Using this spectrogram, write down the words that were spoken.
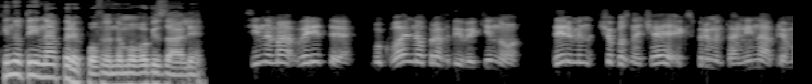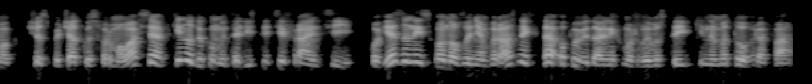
кинутий на переповненому вокзалі. Cinéma vérité буквально правдиве кіно. Термін, що позначає експериментальний напрямок, що спочатку сформувався в кінодокументалістиці Франції, пов'язаний з оновленням виразних та оповідальних можливостей кінематографа.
